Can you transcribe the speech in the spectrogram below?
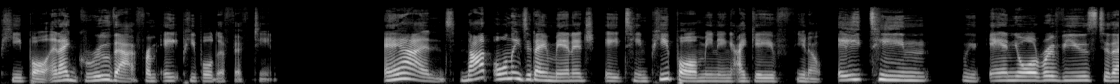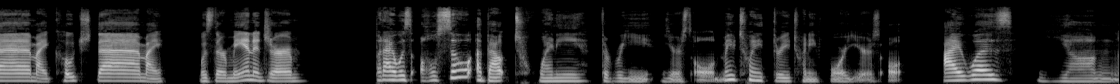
people and I grew that from eight people to 15. And not only did I manage 18 people, meaning I gave, you know, 18 annual reviews to them, I coached them, I was their manager, but I was also about 23 years old, maybe 23, 24 years old. I was young.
